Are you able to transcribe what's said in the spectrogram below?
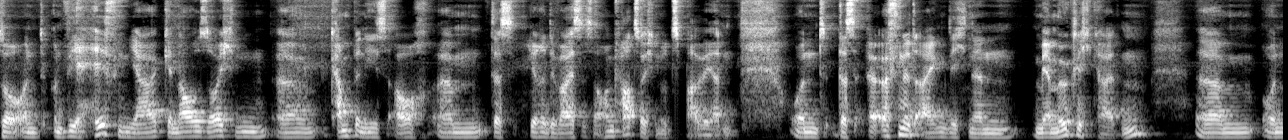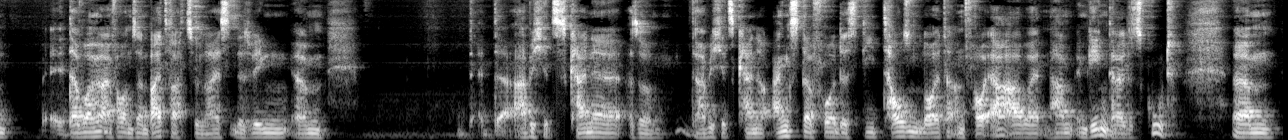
so, und, und wir helfen ja genau solchen äh, Companies auch, ähm, dass ihre Devices auch im Fahrzeug nutzbar werden. Und das eröffnet eigentlich einen, mehr Möglichkeiten. Ähm, und da wollen wir einfach unseren Beitrag zu leisten. Deswegen ähm, da habe ich jetzt keine, also da habe ich jetzt keine Angst davor, dass die tausend Leute an VR arbeiten haben. Im Gegenteil, das ist gut. Ähm,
